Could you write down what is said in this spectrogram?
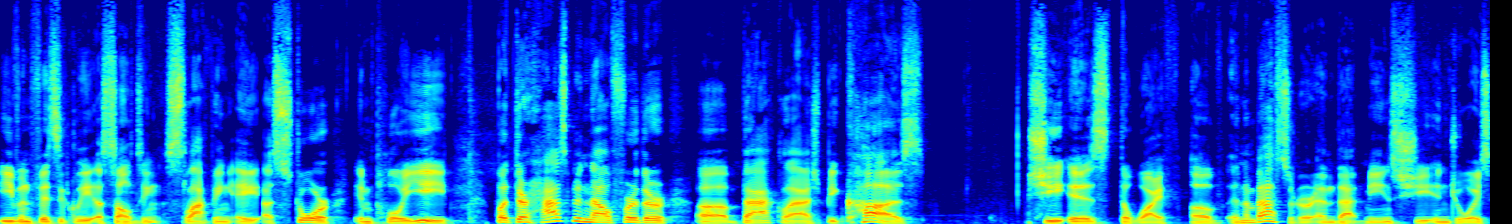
even physically assaulting, slapping a, a store employee. But there has been now further backlash because she is the wife of an ambassador, and that means she enjoys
